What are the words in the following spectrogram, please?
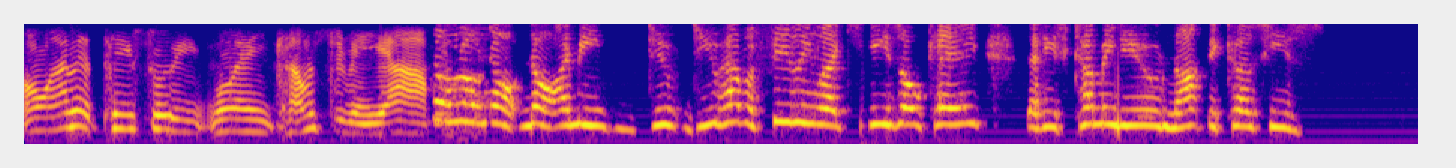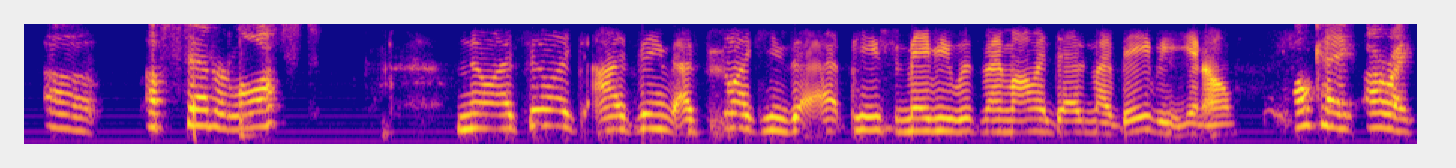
Oh, I'm at peace when he when he comes to me. Yeah. No, no, no, no. I mean, do do you have a feeling like he's okay? That he's coming to you not because he's uh, upset or lost? No, I feel like I think I feel like he's at peace, maybe with my mom and dad and my baby. You know. Okay, all right.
